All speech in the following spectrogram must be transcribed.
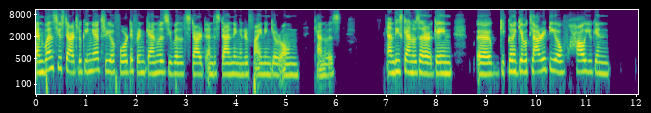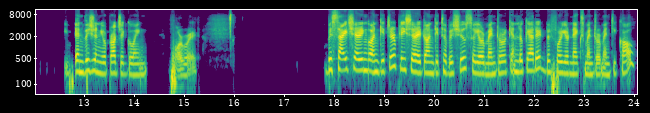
and once you start looking at three or four different canvas you will start understanding and refining your own canvas and these canvas are again uh, going to give a clarity of how you can envision your project going forward besides sharing on Gitter, please share it on GitHub issues so your mentor can look at it before your next mentor mentee call.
